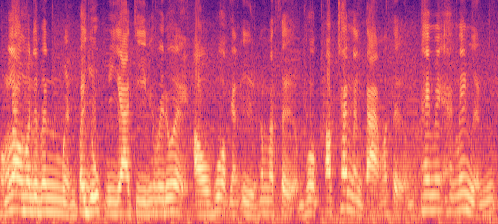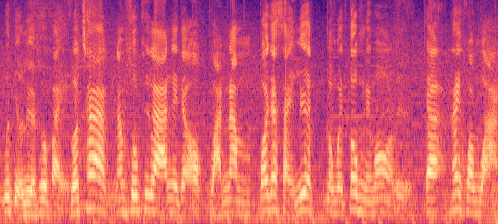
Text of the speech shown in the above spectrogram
ของเรามันจะเป็นเหมือนประยุกต์มียาจีนเข้าไปด้วย เอาพวกอย่างอื่นเข้ามาเสริม พวกออปชั่นต่างๆ มาเสริมให้ไม่ไม่เหมือนก๋วยเตี๋ยวเรือทั่วไป รสชาติน้ำซุปที่ร้านเนี่ยจะออกหวานนำเพราะจะใส่เลือดลงไปต้มในหม้อเลย จะให้ความหวาน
